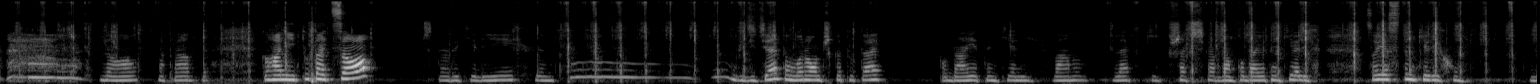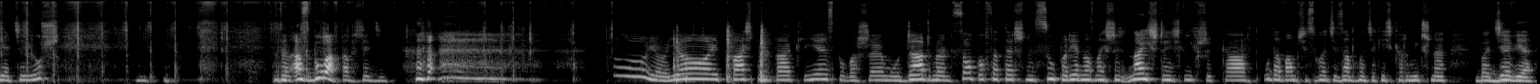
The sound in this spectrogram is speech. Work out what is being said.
no, naprawdę. Kochani, tutaj co? Cztery kielichy. Widzicie tą rączkę tutaj? Podaję ten kielich Wam. Lewki, wszechświat Wam podaje ten kielich. Co jest w tym kielichu? Wiecie już? To ten as buław tam siedzi. Ojojoj, paść pentakli jest po waszemu. Judgment, sąd ostateczny, super, jedna z najszczę- najszczęśliwszych kart. Uda wam się, słuchajcie, zamknąć jakieś karmiczne badziewie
